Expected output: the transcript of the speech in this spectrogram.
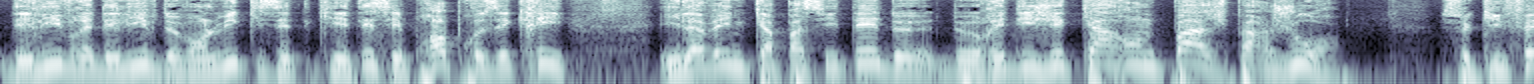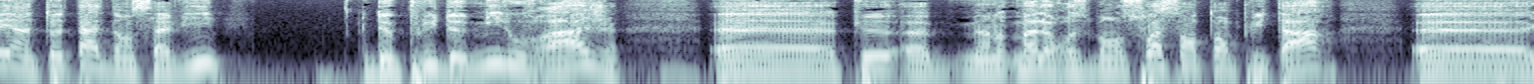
Des livres et des livres devant lui qui étaient ses propres écrits. Il avait une capacité de, rédiger 40 pages par jour, ce qui fait un total dans sa vie de plus de 1000 ouvrages euh, que euh, malheureusement 60 ans plus tard euh,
